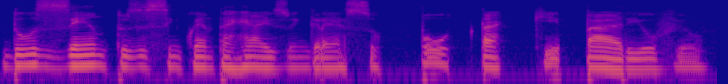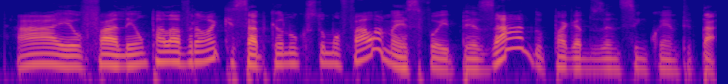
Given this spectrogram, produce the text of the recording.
250 reais o ingresso. Puta que pariu, viu? Ah, eu falei um palavrão aqui, sabe que eu não costumo falar, mas foi pesado pagar 250 e tá.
